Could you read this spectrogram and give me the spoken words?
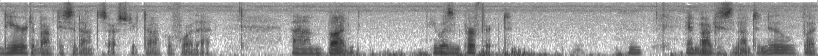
dear to Bhaktisiddhanta Saraswati Thakur for that. Um, but he wasn't perfect. Mm-hmm. And Bhaktisiddhanta knew, but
